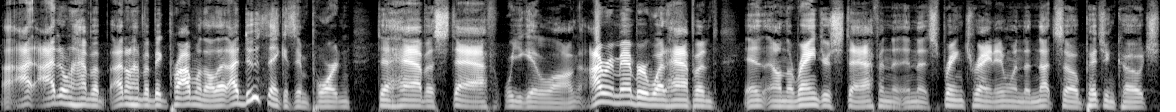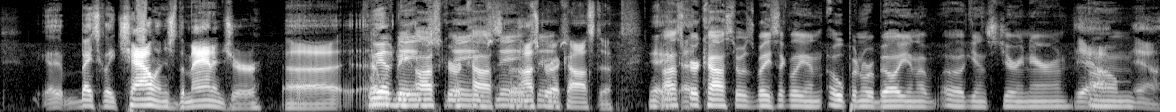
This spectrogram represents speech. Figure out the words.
uh, I, I don't have a I don't have a big problem with all that. I do think it's important to have a staff where you get along. I remember what happened in, on the Rangers staff in the, in the spring training when the nutso pitching coach uh, basically challenged the manager. Uh, We have names. Oscar names, Acosta. names, Oscar names. Acosta. Yeah, Oscar uh, Acosta was basically an open rebellion of, uh, against Jerry Narron. Yeah, Um, yeah.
